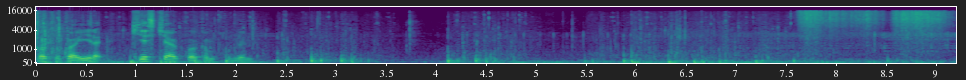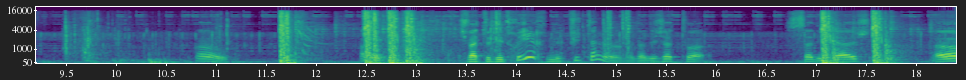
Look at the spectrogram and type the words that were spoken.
Quoi quoi quoi, il a... qui est-ce qui a quoi comme problème? Oh. Mais Tu vas te détruire Mais putain Attends, déjà, toi... Ça dégage. Oh.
